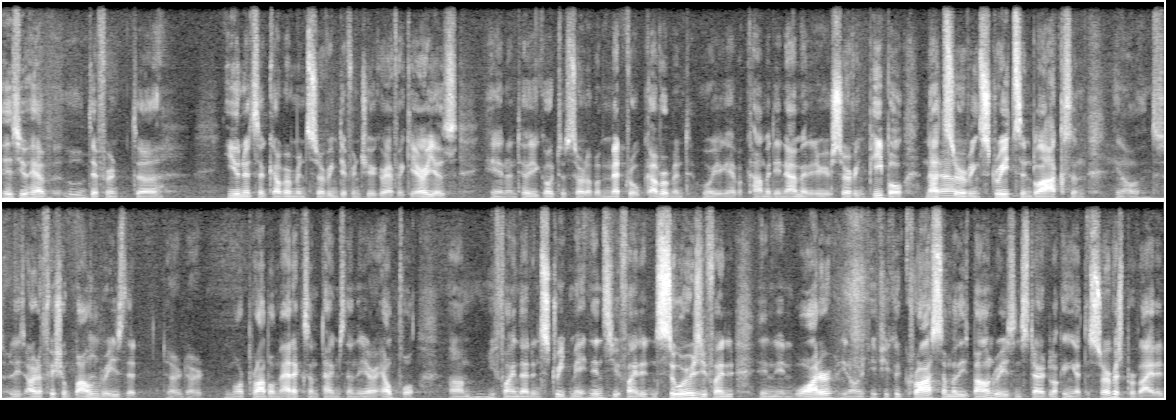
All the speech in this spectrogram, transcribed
is you have different uh, units of government serving different geographic areas. And until you go to sort of a metro government where you have a common denominator, you're serving people, not Yeah. serving streets and blocks and, you know, these artificial boundaries that are, are more problematic sometimes than they are helpful. Um, you find that in street maintenance, you find it in sewers, you find it in, in water. You know, if, if you could cross some of these boundaries and start looking at the service provided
